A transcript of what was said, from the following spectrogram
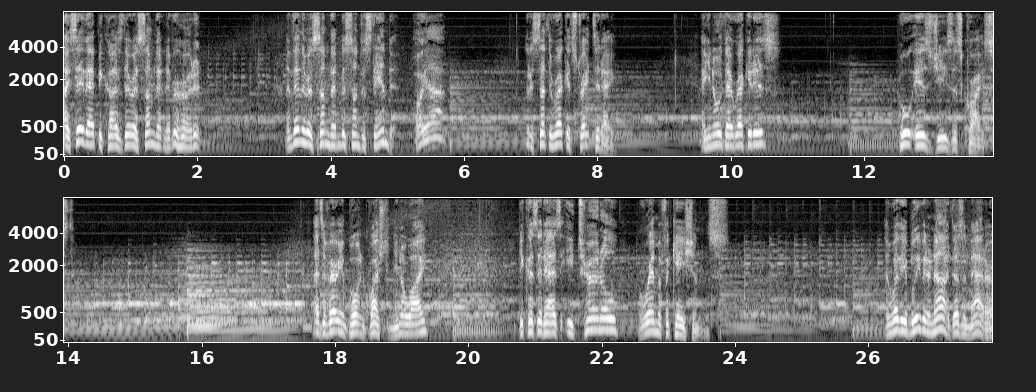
I say that because there are some that never heard it, and then there are some that misunderstand it. Oh, yeah? I'm going to set the record straight today. And you know what that record is? Who is Jesus Christ? That's a very important question. You know why? Because it has eternal ramifications. And whether you believe it or not, it doesn't matter.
